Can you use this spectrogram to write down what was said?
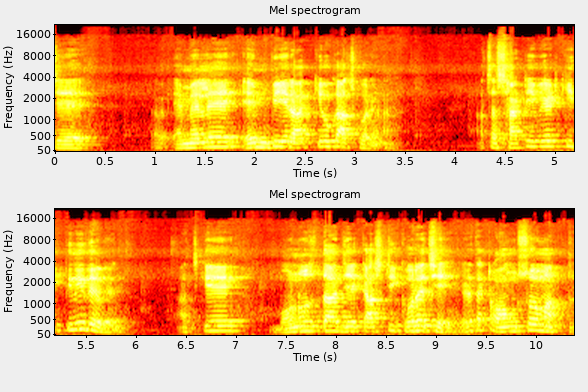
যে এমএলএ, এমপিরা কেউ কাজ করে না। আচ্ছা সার্টিফিকেট কি তিনি দেবেন? আজকে মনোজ দা যে কাজটি করেছে, এটা তো একটা অংশ মাত্র।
